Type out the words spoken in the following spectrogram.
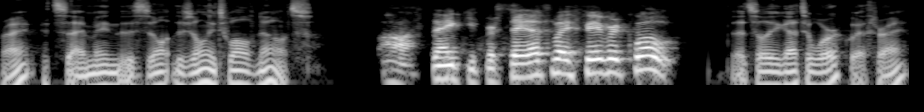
right? It's i mean there's, there's only 12 notes. Oh thank you for saying that's my favorite quote. That's all you got to work with right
